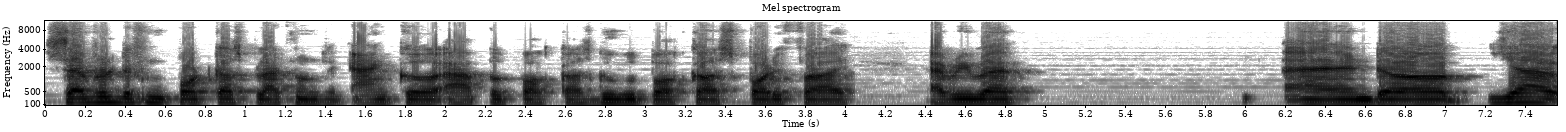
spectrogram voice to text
several different podcast platforms like Anchor, Apple Podcasts, Google Podcasts, Spotify, everywhere. And uh, yeah,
